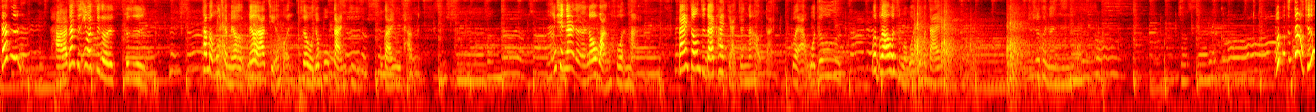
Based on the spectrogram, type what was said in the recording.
但是好了，但是因为这个就是。他们目前没有没有要结婚，所以我就不干预，不干预他们。嗯，现在的人都晚婚嘛，呆中之呆看起来真的好呆。对啊，我就我也不知道为什么我这么呆，就是可能我也不知道。其实我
